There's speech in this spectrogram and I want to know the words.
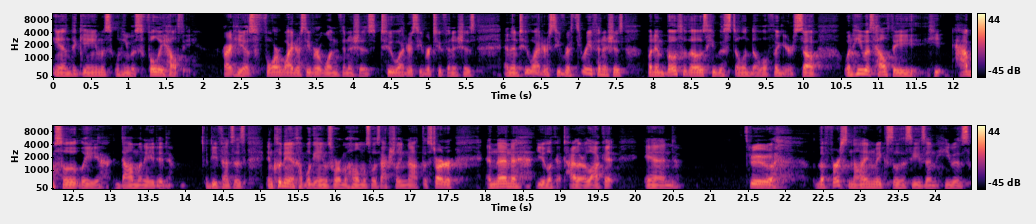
and the games when he was fully healthy. Right, he has four wide receiver one finishes, two wide receiver two finishes, and then two wide receiver three finishes. But in both of those, he was still in double figures. So when he was healthy, he absolutely dominated defenses, including a couple games where Mahomes was actually not the starter. And then you look at Tyler Lockett and through the first nine weeks of the season, he was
